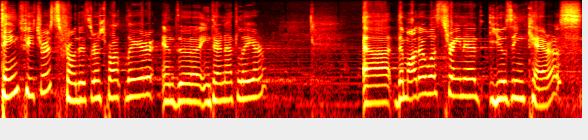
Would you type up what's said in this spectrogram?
10 features from the transport layer and the internet layer. Uh, the model was trained using Keras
